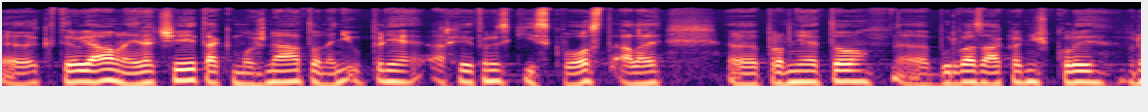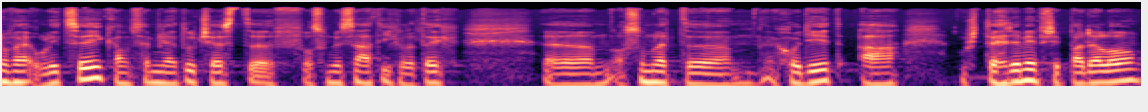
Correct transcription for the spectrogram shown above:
Eh, kterou já mám nejradši, tak možná to není úplně architektonický skvost, ale eh, pro mě je to eh, budova základní školy v Nové ulici, kam jsem měl tu čest v 80. letech 8 let chodit a už tehdy mi připadalo,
